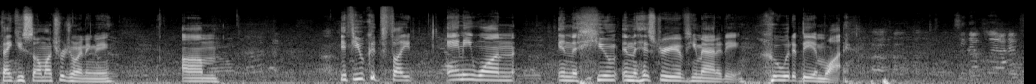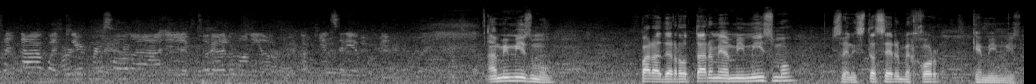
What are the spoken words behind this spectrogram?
thank you so much for joining me. Um, if you could fight anyone in the hum- in the history of humanity, who would it be and why? Si te pudieras enfrentar a cualquier persona en la historia de la humanidad, ¿a quién sería tu primero? A mí mismo. Para derrotarme a mí mismo, se necesita ser mejor que mí mismo.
